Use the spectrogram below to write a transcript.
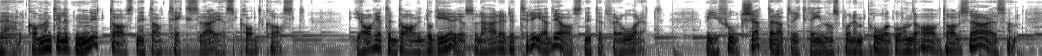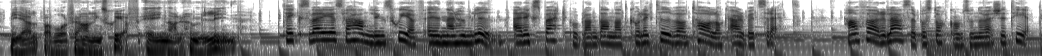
Välkommen till ett nytt avsnitt av TechSveriges podcast. Jag heter David Bogerius och det här är det tredje avsnittet för året. Vi fortsätter att rikta in oss på den pågående avtalsrörelsen med hjälp av vår förhandlingschef Einar Humlin. TechSveriges förhandlingschef Einar Humlin är expert på bland annat kollektivavtal och arbetsrätt. Han föreläser på Stockholms universitet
